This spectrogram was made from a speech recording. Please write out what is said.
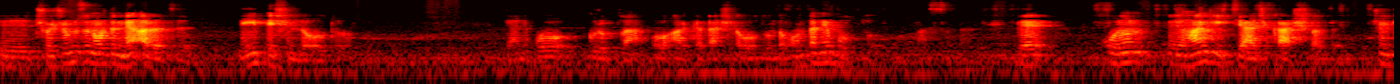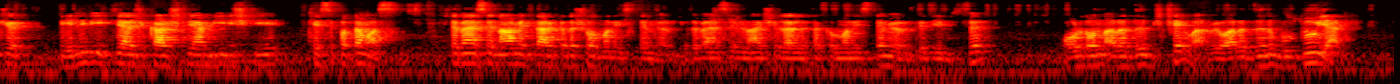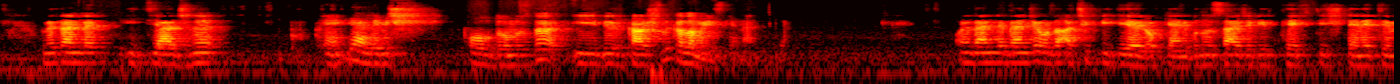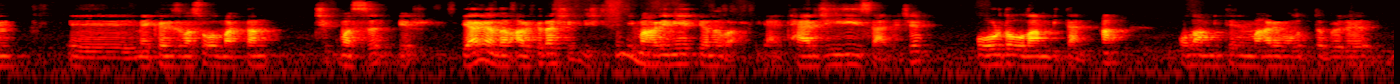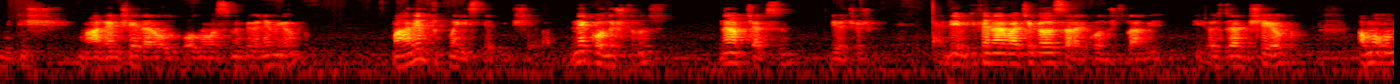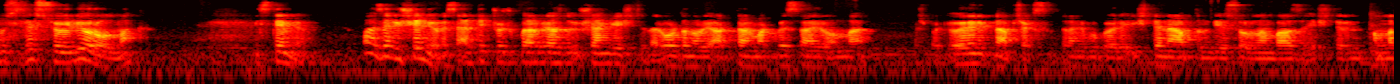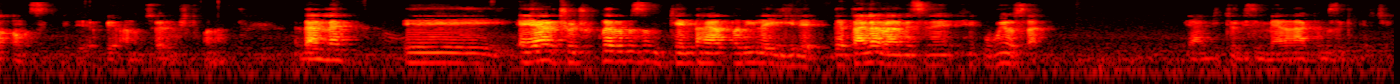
e, çocuğumuzun orada ne aradığı, neyin peşinde olduğu. Yani o grupla, o arkadaşla olduğunda onda ne buldu aslında. Ve onun e, hangi ihtiyacı karşıladı? Çünkü belli bir ihtiyacı karşılayan bir ilişkiyi kesip atamazsınız. İşte ben senin Ahmet'le arkadaş olmanı istemiyorum ya da ben senin Ayşe'lerle takılmanı istemiyorum dediğimizde orada onun aradığı bir şey var ve o aradığını bulduğu yer. Bu nedenle ihtiyacını engellemiş olduğumuzda iyi bir karşılık alamayız genelde. O nedenle bence orada açık bir diyalog yani bunun sadece bir teftiş, denetim e, mekanizması olmaktan çıkması bir. Diğer yandan arkadaşlık ilişkisinin bir mahremiyet yanı var. Yani tercih değil sadece. Orada olan biten. Ha, olan bitenin mahrem olup da böyle müthiş mahrem şeyler olup olmamasının bir önemi yok. Mahrem tutmayı istediği bir şey var. Ne konuştunuz? Ne yapacaksın? diyor çocuk. Yani diyelim ki Fenerbahçe Galatasaray konuştular. Bir, bir özel bir şey yok. Ama onu size söylüyor olmak istemiyor. Bazen üşeniyor. Mesela erkek çocuklar biraz da üşengeçtiler. Oradan oraya aktarmak vesaire onlar Bak öğrenip ne yapacaksın? Hani bu böyle işte ne yaptın diye sorulan bazı eşlerin anlatmaması gibi diye bir hanım söylemişti bana. Nedenle e, eğer çocuklarımızın kendi hayatlarıyla ilgili detaylar vermesini umuyorsak yani bir tür bizim merakımızı giderecek.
